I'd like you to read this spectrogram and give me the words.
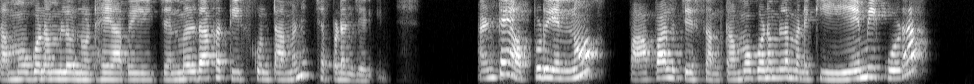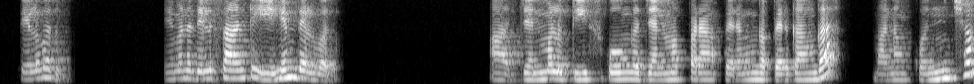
తమో గుణంలో నూట యాభై జన్మల దాకా తీసుకుంటామని చెప్పడం జరిగింది. అంటే అప్పుడు ఎన్నో పాపాలు చేస్తాం. తమో గుణంలో మనకి ఏమీ కూడా తెలియదు ఏమైనా తెలుసా అంటే ఏం తెలియదు ఆ జన్మలు తీసుకోగా జన్మ పర పెరంగ పెరగంగా మనం కొంచెం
